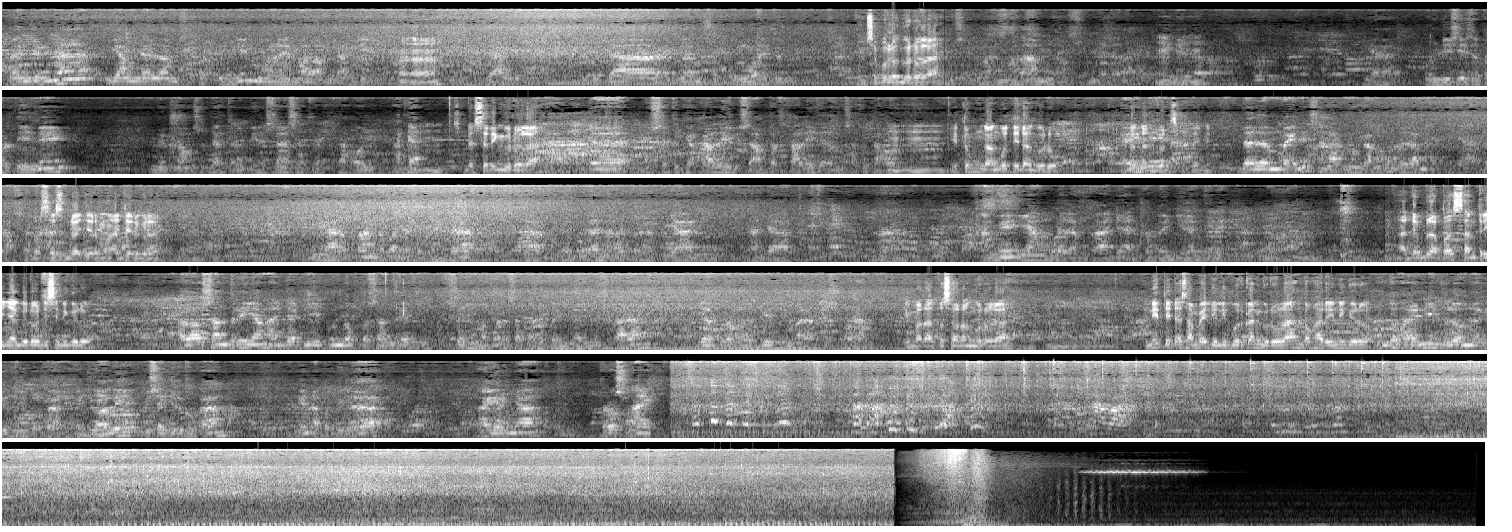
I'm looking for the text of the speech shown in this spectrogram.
Banjirnya yang dalam seperti ini mulai malam tadi Heeh. ya sekitar jam 10 itu Jam 10 guru lah. jam 10 malam langsung dalam ini. Mm-mm. Ya kondisi seperti ini memang sudah terbiasa setiap tahun ada Mm-mm. Sudah sering guru lah. Ya, ada bisa tiga kali bisa empat kali dalam satu tahun. Mm-mm. Itu mengganggu tidak guru dengan ini- kondisi seperti ini? Dalam ini sangat mengganggu dalam pelaksanaan Proses belajar mengajar. Ya. Ini harapan kepada pemerintah ya mudah-mudahan ada perhatian terhadap nah, kami yang dalam keadaan kebanjiran ini. Ada berapa santrinya guru di sini guru? Kalau santri yang ada di pondok pesantren saat ada banjir ini sekarang ya kurang lebih 500 orang. 500 orang guru lah. Hmm. Ini tidak sampai diliburkan guru lah untuk hari ini guru. Untuk hari ini belum lagi diliburkan, kecuali bisa diliburkan mungkin apabila airnya terus naik.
